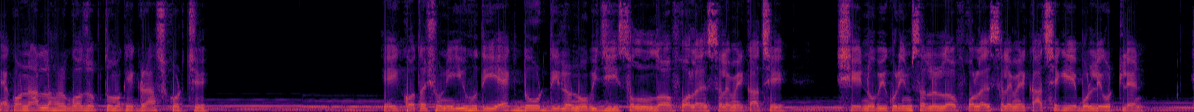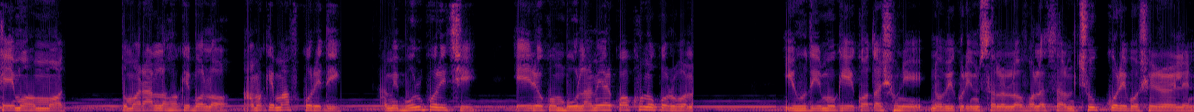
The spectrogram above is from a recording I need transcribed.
এখন আল্লাহর গজব তোমাকে গ্রাস করছে। এই কথা শুনে ইহুদি এক দৌড় দিল নবীজি সাল্লাহ কাছে। সে নবী করিম সাল্লাহ আলাইসাল্লামের কাছে গিয়ে বলে উঠলেন, হে মোহাম্মদ, তোমার আল্লাহকে বলো, আমাকে মাফ করে দিক, আমি ভুল করেছি এই রকম ভুল আমি আর কখনো করব না। ইহুদির মুখে এ কথা শুনে নবী করিম আলাইসাল্লাম চুপ করে বসে রইলেন।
